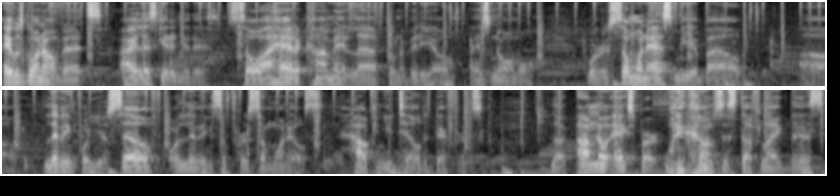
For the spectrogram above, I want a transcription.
Hey, what's going on, vets? All right, let's get into this. So, I had a comment left on the video, as normal, where someone asked me about uh, living for yourself or living for someone else. How can you tell the difference? Look, I'm no expert when it comes to stuff like this.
